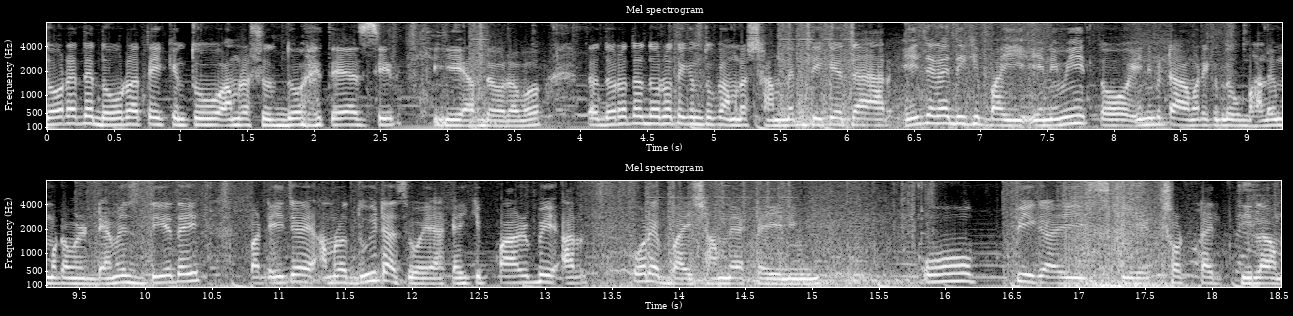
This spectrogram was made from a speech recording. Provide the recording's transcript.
দৌড়াতে দৌড়াতে কিন্তু আমরা শুধু দৌড়াতে আসছি কি আর দৌড়াবো। তো দৌড়াতে দৌড়াতে কিন্তু আমরা সামনের দিকে যাই আর এই জায়গায় দেখি ভাই এনিমি তো এনিমিটা আমার কিন্তু ভালোই মোটামুটি ড্যামেজ দিয়ে দেয়। বাট এই জায়গায় আমরা দুইটা আছি ওই একাই কি পারবে? আর ওরে ভাই, সামনে একটা এনিমি ও পি গাইস কি এক শটটা দিলাম।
